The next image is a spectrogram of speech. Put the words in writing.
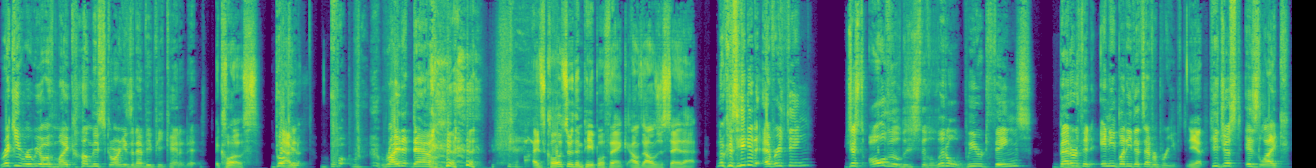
Ricky Rubio with Mike Conley scoring is an MVP candidate. Close. Book I'm- it. Write it down. it's closer than people think. I'll I'll just say that. No, because he did everything, just all the just the little weird things, better Mhm. than anybody that's ever breathed. Yep. He just is like,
